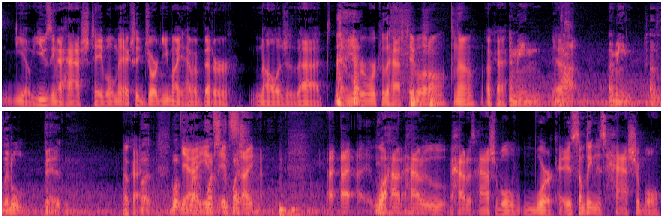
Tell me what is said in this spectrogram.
you know using a hash table. Actually, Jordan, you might have a better knowledge of that. Have you ever worked with a hash table at all? No. Okay. I mean, Yes. not. I mean, a little bit. Okay. But what- yeah, what- what's it's, the it's I, question? I, I, well, how how do how does hashable work? If something is hashable,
